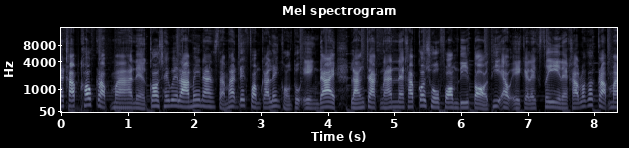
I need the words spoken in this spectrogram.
นะครับเขากลับมาเนี่ยก็ใช้เวลาไม่นานสามารถเรียกฟอร์มการเล่นของตัวเองได้ หลังจากนั้นนะครับก็โชว์ฟอร์มดีต่อที่ LA Galaxy นะครับแล้วก็กลับมา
